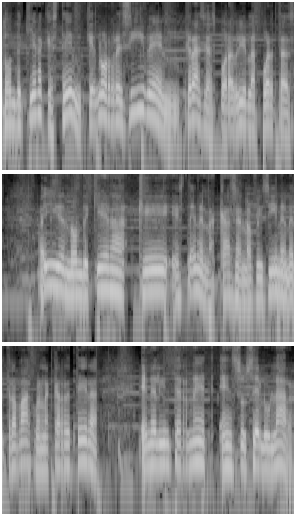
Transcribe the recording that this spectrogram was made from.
donde quiera que estén, que nos reciben. Gracias por abrir las puertas. Ahí en donde quiera que estén, en la casa, en la oficina, en el trabajo, en la carretera, en el internet, en su celular,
